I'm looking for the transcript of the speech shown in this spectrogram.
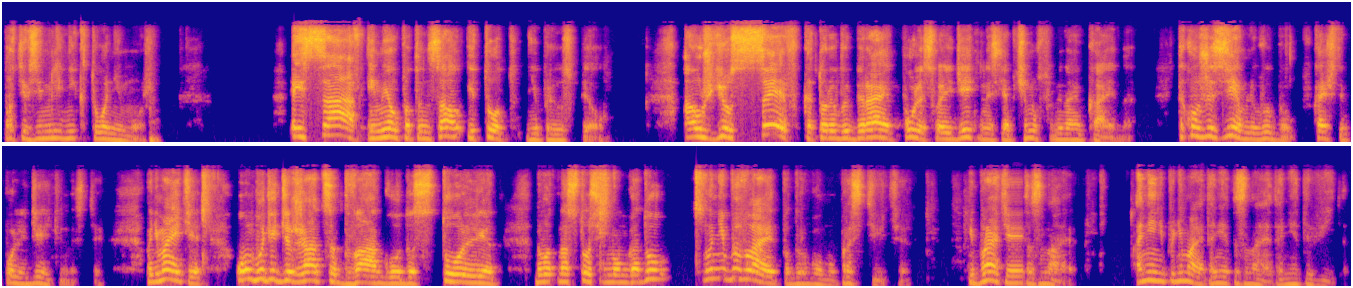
Против земли никто не может. Исаав имел потенциал, и тот не преуспел. А уж Йосеф, который выбирает поле своей деятельности, я почему вспоминаю Каина? Так он же землю выбрал в качестве поля деятельности. Понимаете, он будет держаться два года, сто лет. Но вот на 107 году, ну не бывает по-другому, простите. И братья это знают. Они не понимают, они это знают, они это видят.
